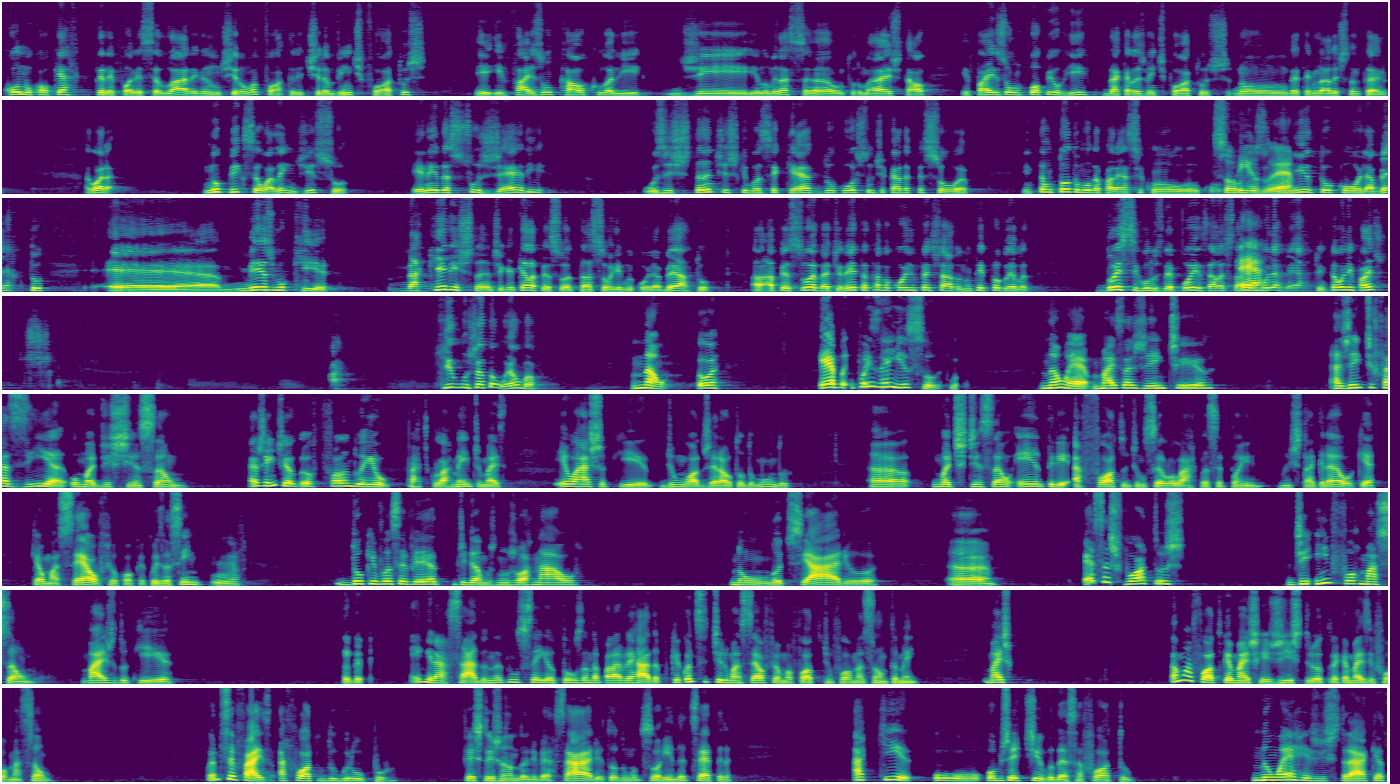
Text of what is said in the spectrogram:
como qualquer telefone celular, ele não tira uma foto, ele tira 20 fotos e, e faz um cálculo ali de iluminação, tudo mais, tal, e faz um pop-ri daquelas 20 fotos num determinado instantâneo. Agora, no Pixel, além disso, ele ainda sugere os instantes que você quer do rosto de cada pessoa. Então todo mundo aparece com, com um sorriso é. bonito, com o olho aberto, é, mesmo que naquele instante que aquela pessoa está sorrindo com o olho aberto, a, a pessoa da direita estava com o olho fechado, não tem problema. Dois segundos depois, ela está é. com o olho aberto. Então ele faz. Aquilo já não é uma. Não. É, pois é isso. Não é, mas a gente. A gente fazia uma distinção a gente, eu, eu, falando eu particularmente, mas eu acho que, de um modo geral, todo mundo, uh, uma distinção entre a foto de um celular que você põe no Instagram, ou que é, que é uma selfie, ou qualquer coisa assim, uhum. do que você vê, digamos, num jornal, num noticiário. Uh, essas fotos de informação, mais do que é engraçado, né? não sei, eu estou usando a palavra errada, porque quando se tira uma selfie é uma foto de informação também. Mas é uma foto que é mais registro e outra que é mais informação. Quando você faz a foto do grupo festejando o aniversário, todo mundo sorrindo, etc., aqui o objetivo dessa foto não é registrar que,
